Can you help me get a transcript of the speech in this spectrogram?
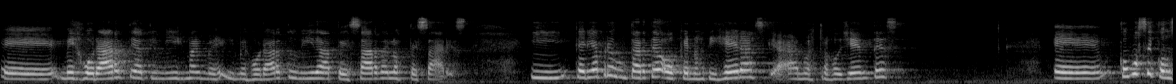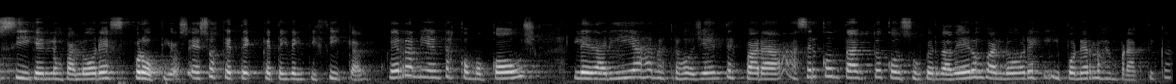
eh, mejorarte a ti misma y, mejorar tu vida a pesar de los pesares. Y quería preguntarte o que nos dijeras a nuestros oyentes, eh, ¿cómo se consiguen los valores propios, esos que te, que te identifican? ¿Qué herramientas como coach le darías a nuestros oyentes para hacer contacto con sus verdaderos valores y ponerlos en práctica?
